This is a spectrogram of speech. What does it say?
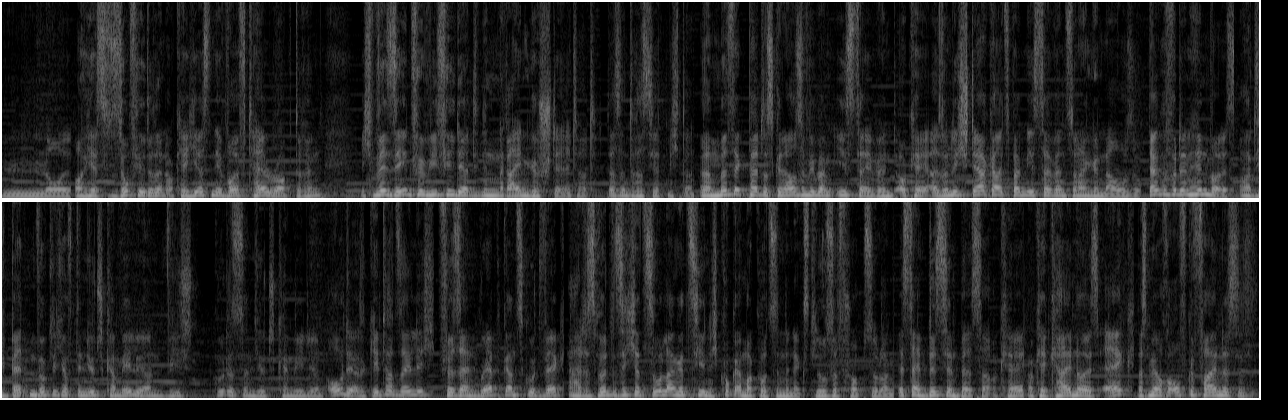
Lol. Oh, hier ist so viel drin. Okay, hier ist ein Evolved Hellrock drin. Ich will sehen, für wie viel der den reingestellt hat. Das interessiert mich dann. Äh, Mythic Pet ist genauso wie beim Easter Event. Okay, also nicht stärker als beim Easter Event, sondern genauso. Danke für den Hinweis. Oh, die betten wirklich auf den Huge Chameleon. Wie gut ist denn Huge Chameleon? Oh, der geht tatsächlich für seinen Rap ganz gut weg. Ah, das wird sich jetzt so lange ziehen. Ich gucke einmal kurz in den Exclusive Shop so lange. Ist ein bisschen besser, okay? Okay, kein neues Egg. Was mir auch aufgefallen ist, ist,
